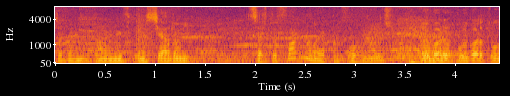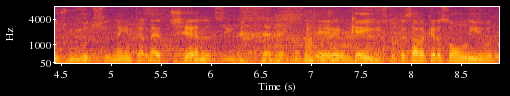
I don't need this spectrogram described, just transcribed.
também, também me influenciaram de certa forma, não é? Porque ouvias. Agora, agora estão os miúdos na internet de Gênesis. o que é isto? Eu pensava que era só um livro.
